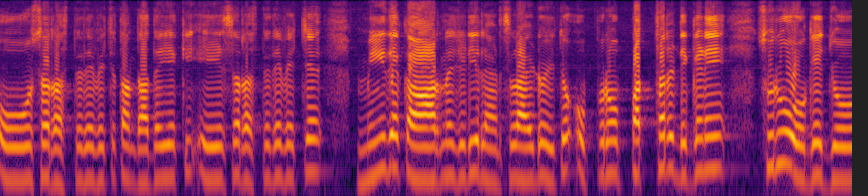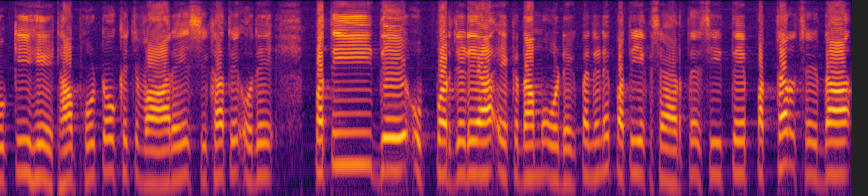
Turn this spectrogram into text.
ਉਸ ਰਸਤੇ ਦੇ ਵਿੱਚ। ਤੁਹਾਨੂੰ ਦੱਸ ਦਈਏ ਕਿ ਇਸ ਰਸਤੇ ਦੇ ਵਿੱਚ ਮੀਂਹ ਦੇ ਕਾਰਨ ਜਿਹੜੀ ਲੈਂਡਸਲਾਈਡ ਹੋਈ ਤੇ ਉੱਪਰੋਂ ਪੱਥਰ ਡਿੱਗਣੇ ਸ਼ੁਰੂ ਹੋ ਗਏ, ਜੋ ਕਿ ਹੇਠਾਂ ਫੋਟੋ ਖਿਚਵਾ ਰਹੇ ਸਿਖਾ ਤੇ ਉਹਦੇ ਪਤੀ ਦੇ ਉੱਪਰ ਜਿਹੜੇ ਆ ਇੱਕਦਮ ਉਹ ਡਿੱਗ ਪੈਂਦੇ ਨੇ। ਪਤੀ ਇੱਕ ਸਾਈਡ ਤੇ ਸੀ ਤੇ ਪੱਥਰ ਸਿੱਧਾ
